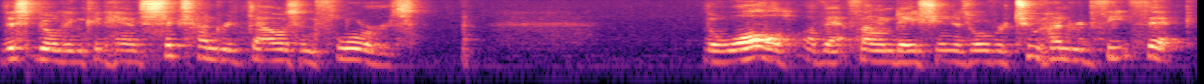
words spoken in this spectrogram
this building could have 600,000 floors. The wall of that foundation is over 200 feet thick,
